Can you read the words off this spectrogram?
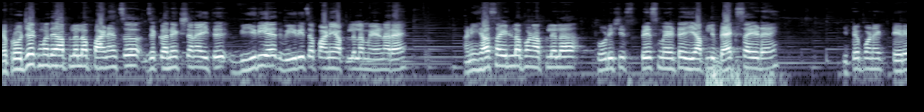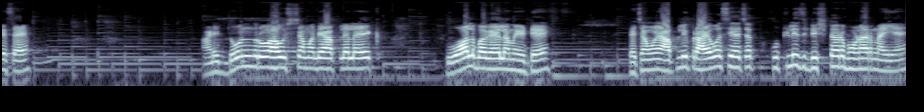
या प्रोजेक्टमध्ये आपल्याला पाण्याचं जे कनेक्शन आहे इथे विहिरी आहेत. विहिरीचं पाणी आपल्याला मिळणार आहे. आणि ह्या साईडला पण आपल्याला थोडीशी स्पेस मिळते. ही आपली बॅक साईड आहे. इथे पण एक टेरेस आहे. आणि दोन रो हाऊसच्या मध्ये आपल्याला एक वॉल बघायला मिळते. त्याच्यामुळे आपली प्रायव्हसी ह्याच्यात कुठलीच डिस्टर्ब होणार नाहीये.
